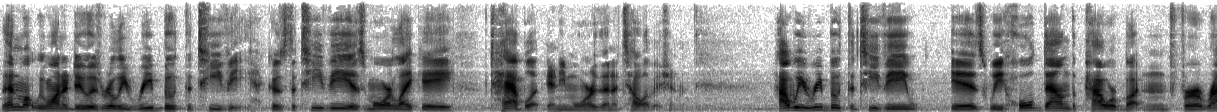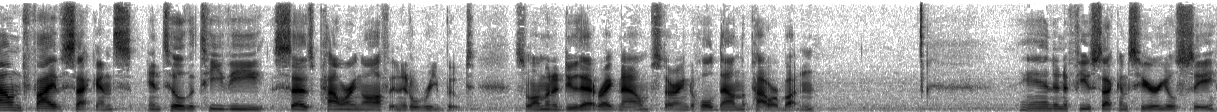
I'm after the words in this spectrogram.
then what we want to do is really reboot the TV, because the TV is more like a tablet anymore than a television. How we reboot the TV is we hold down the power button for around 5 seconds until the TV says powering off and it'll reboot. So I'm going to do that right now. I'm starting to hold down the power button. And in a few seconds here you'll see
